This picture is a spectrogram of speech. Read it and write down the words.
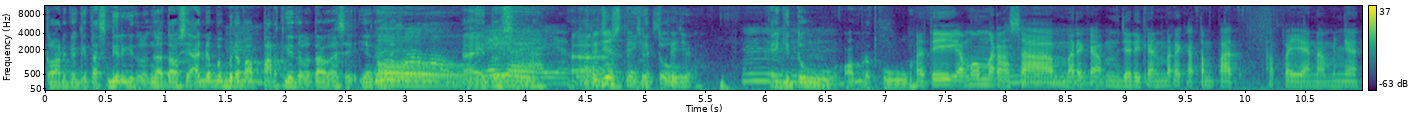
keluarga kita sendiri gitu loh nggak tahu sih ada beberapa part gitu loh tau gak sih ya nggak sih? nah itu Iya, sih iya, iya. Ah, Setuju, setuju, gitu. setuju. Kayak gitu kalau menurutku Berarti kamu merasa mereka menjadikan mereka tempat apa ya namanya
